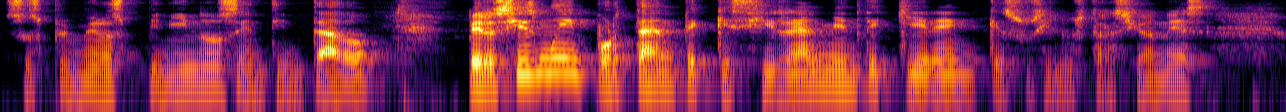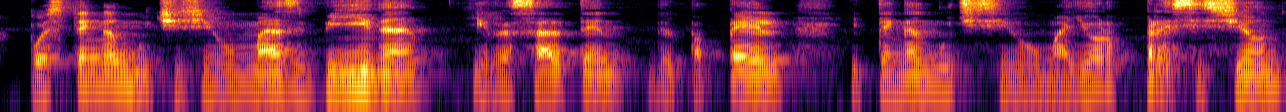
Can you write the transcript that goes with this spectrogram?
sus primeros pininos de entintado. Pero sí es muy importante que si realmente quieren que sus ilustraciones pues tengan muchísimo más vida y resalten del papel y tengan muchísimo mayor precisión,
